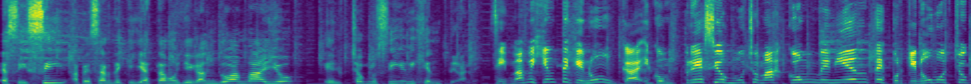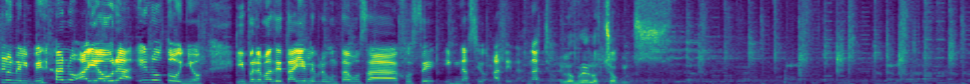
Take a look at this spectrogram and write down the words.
Así sí, a pesar de que ya estamos llegando a mayo, el choclo sigue vigente, ¿vale? Sí, más vigente que nunca y con precios mucho más convenientes porque no hubo choclo en el verano, hay ahora en otoño. Y para más detalles le preguntamos a José Ignacio Atenas. Nacho. El hombre de los choclos.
